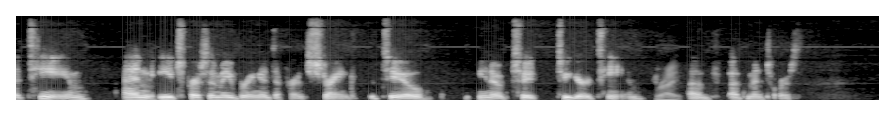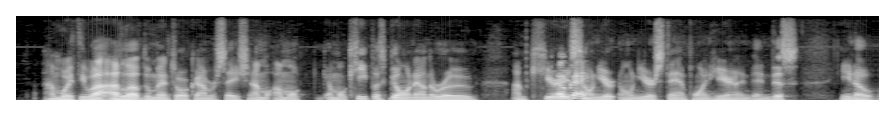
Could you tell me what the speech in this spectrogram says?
a team and mm-hmm. each person may bring a different strength to you know to to your team right of of mentors I'm with you. I, I love the mentor conversation. I'm I'm gonna I'm gonna keep us going down the road. I'm curious okay. on your on your standpoint here, and, and this, you know,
